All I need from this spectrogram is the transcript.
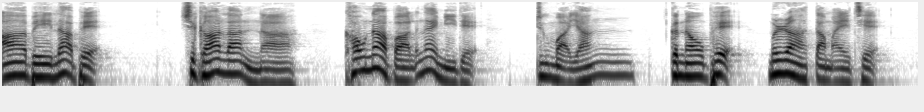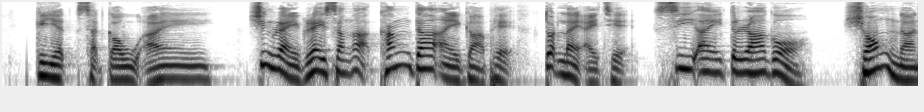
อาเบลาเพชิกาลานาเขาหน้าปาละง่ายมีเดดูมายังกนาวเพมราตามไอเชเกียรติสัตกาวูไอ ชิงไรไรสังอะคังตาไอกาเพตัดไลไอเชซีไอตราโกช่องนั้น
